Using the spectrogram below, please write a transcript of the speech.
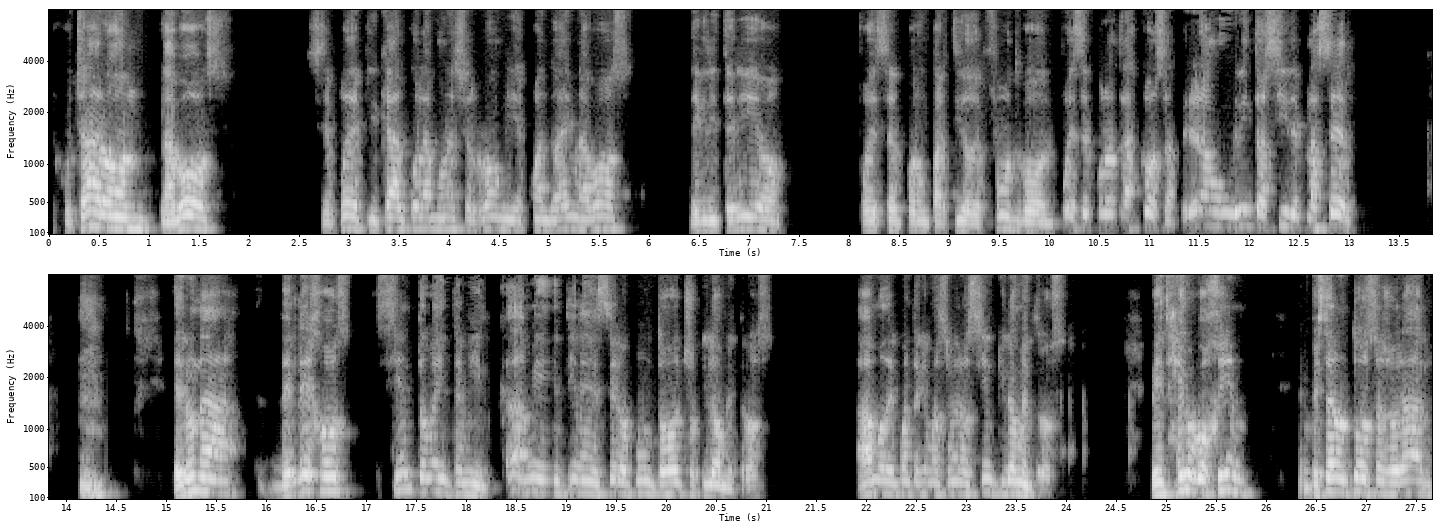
Escucharon la voz. Si se puede explicar, Kola Monash el Romi es cuando hay una voz de griterío. Puede ser por un partido de fútbol, puede ser por otras cosas, pero era un grito así de placer. Era una, de lejos, 120 mil. Cada mil tiene 0.8 kilómetros. Hagamos de cuenta que más o menos 100 kilómetros. Empezaron todos a llorar.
